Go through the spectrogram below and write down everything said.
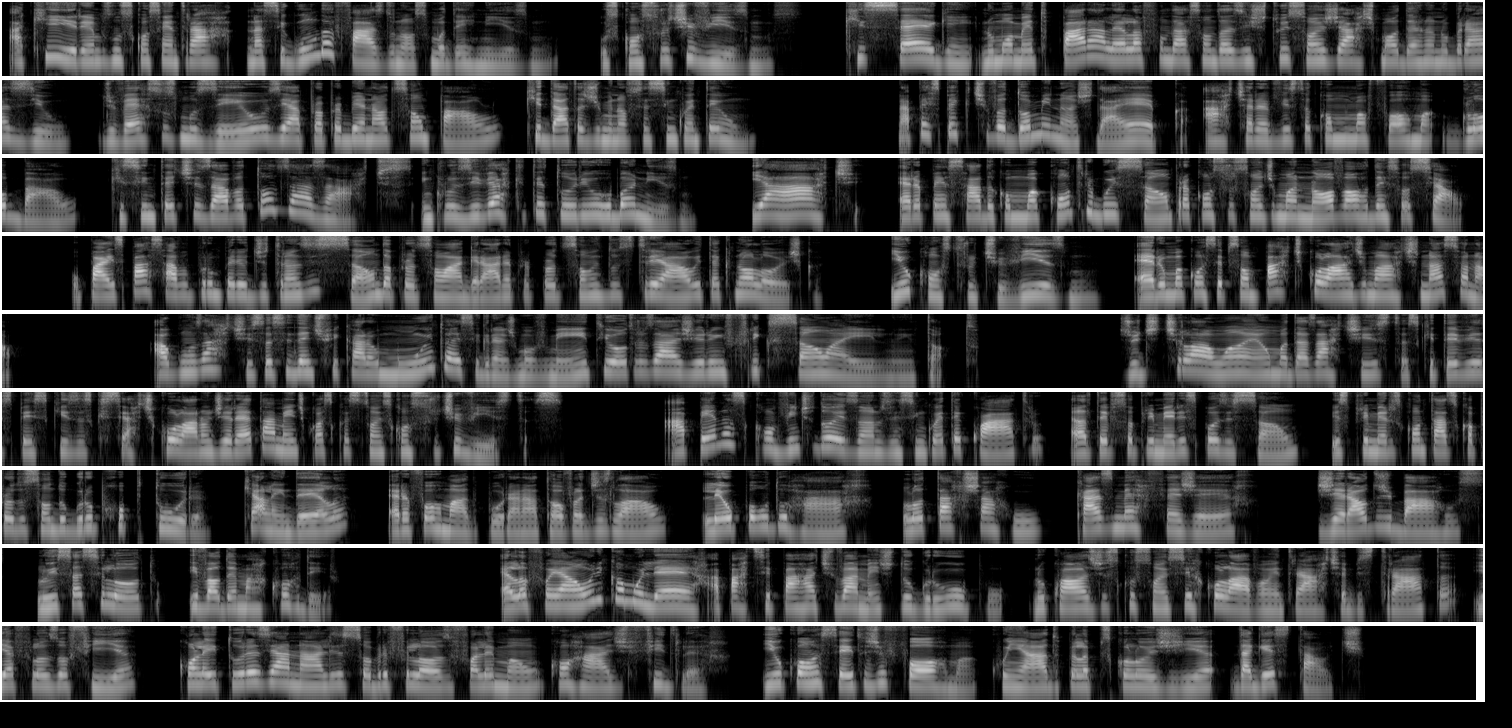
Aqui iremos nos concentrar na segunda fase do nosso modernismo, os construtivismos, que seguem no momento paralelo à fundação das instituições de arte moderna no Brasil, diversos museus e a própria Bienal de São Paulo, que data de 1951. Na perspectiva dominante da época, a arte era vista como uma forma global que sintetizava todas as artes, inclusive a arquitetura e o urbanismo. E a arte era pensada como uma contribuição para a construção de uma nova ordem social. O país passava por um período de transição da produção agrária para a produção industrial e tecnológica, e o construtivismo era uma concepção particular de uma arte nacional. Alguns artistas se identificaram muito a esse grande movimento e outros agiram em fricção a ele, no entanto. Judith Lawan é uma das artistas que teve as pesquisas que se articularam diretamente com as questões construtivistas. Apenas com 22 anos, em 54, ela teve sua primeira exposição e os primeiros contatos com a produção do grupo Ruptura, que, além dela, era formado por Anatol Vladislau, Leopoldo Har, Lothar Charroux, Casmer Feger, Geraldo de Barros, Luiz Saciloto e Valdemar Cordeiro. Ela foi a única mulher a participar ativamente do grupo no qual as discussões circulavam entre a arte abstrata e a filosofia, com leituras e análises sobre o filósofo alemão Konrad Fiedler e o conceito de forma, cunhado pela psicologia da Gestalt.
